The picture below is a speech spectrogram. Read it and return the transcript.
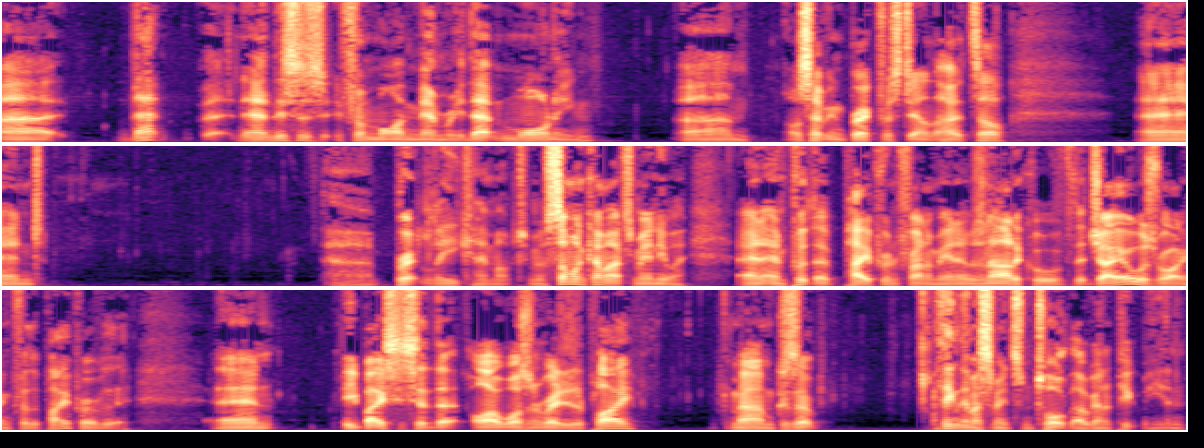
uh, that now this is from my memory. That morning, um, I was having breakfast down at the hotel and uh, Brett Lee came up to me, or someone came up to me anyway, and, and put the paper in front of me, and it was an article that JL was writing for the paper over there, and he basically said that I wasn't ready to play because um, I think there must have been some talk they were going to pick me, and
